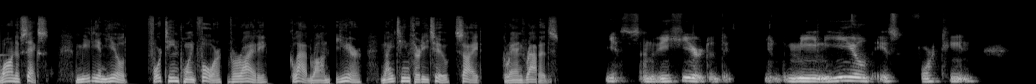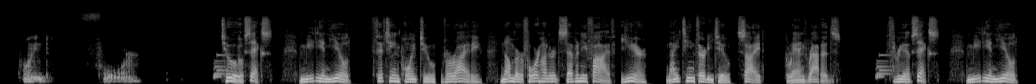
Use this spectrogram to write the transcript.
1 of 6, median yield, 14.4, variety, Glabron, year, 1932, site, Grand Rapids. Yes, and we hear that the, you know, the mean yield is 14.4. 2 of 6, median yield, 15.2, variety, number 475, year, 1932, site, Grand Rapids. 3 of 6, median yield,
